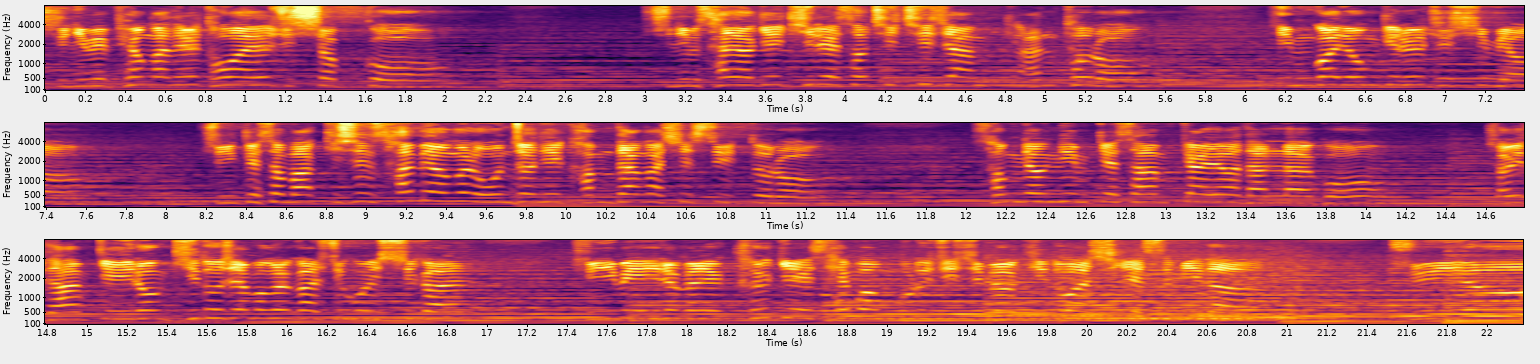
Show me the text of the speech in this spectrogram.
주님의 평안을 더하여 주시옵고 주님 사역의 길에서 지치지 않, 않도록 힘과 용기를 주시며 주님께서 맡기신 사명을 온전히 감당하실 수 있도록 성령님께서 함께하여 달라고 저희 다 함께 이런 기도 제목을 가지고 이 시간 주님의 이름을 크게 세 번 부르짖으며 기도하시겠습니다. 주여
